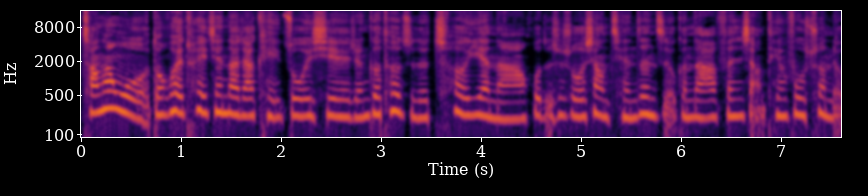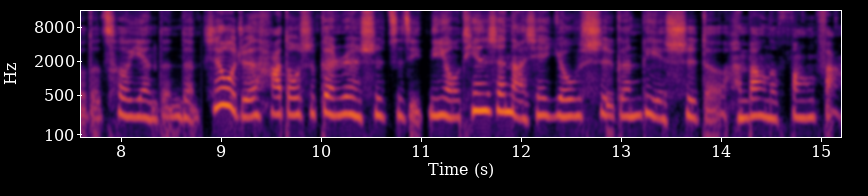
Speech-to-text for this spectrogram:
常常我都会推荐大家可以做一些人格特质的测验啊，或者是说像前阵子有跟大家分享天赋顺流的测验等等。其实我觉得它都是更认识自己，你有天生哪些优势跟劣势的很棒的方法。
